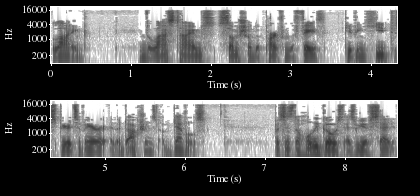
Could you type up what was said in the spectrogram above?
lying. In the last times some shall depart from the faith, giving heed to spirits of error and the doctrines of devils. But since the Holy Ghost, as we have said,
